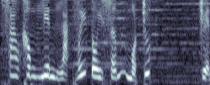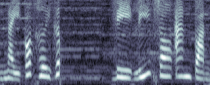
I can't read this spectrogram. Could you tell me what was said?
Sao không liên lạc với tôi sớm một chút? Chuyện này có hơi gấp. Vì lý do an toàn,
